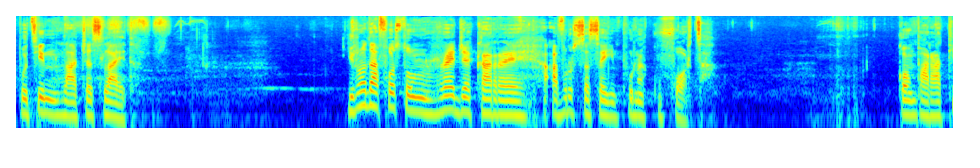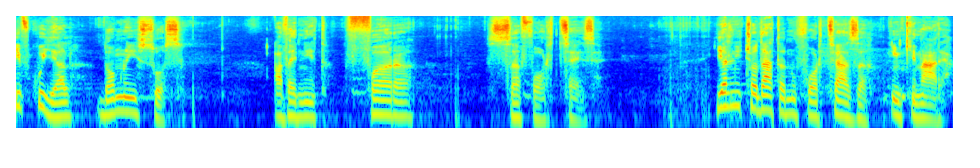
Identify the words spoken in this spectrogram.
puțin la acest slide. Irod a fost un rege care a vrut să se impună cu forța. Comparativ cu el, Domnul Isus a venit fără să forțeze. El niciodată nu forțează închinarea.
